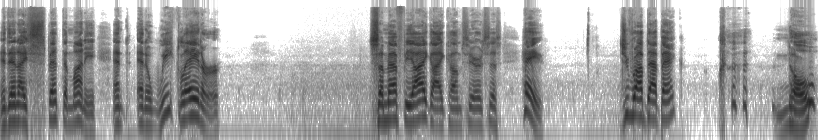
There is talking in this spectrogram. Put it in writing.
And then I spent the money, and, and a week later, some FBI guy comes here and says, Hey, did you rob that bank? no.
